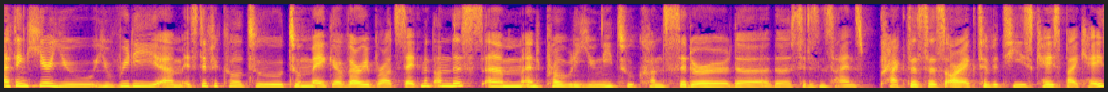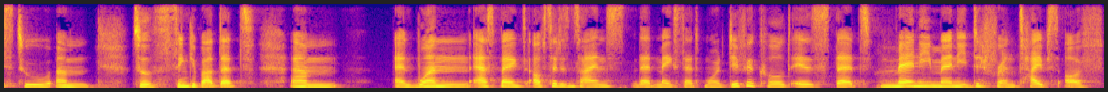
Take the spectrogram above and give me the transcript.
I think here you you really um, it's difficult to to make a very broad statement on this, um, and probably you need to consider the the citizen science practices or activities case by case to um, to think about that. Um, and one aspect of citizen science that makes that more difficult is that many, many different types of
